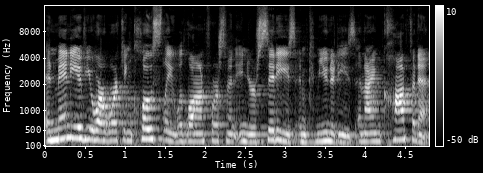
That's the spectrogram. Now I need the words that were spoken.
And many of you are working closely with law enforcement in your cities and communities, and I am confident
